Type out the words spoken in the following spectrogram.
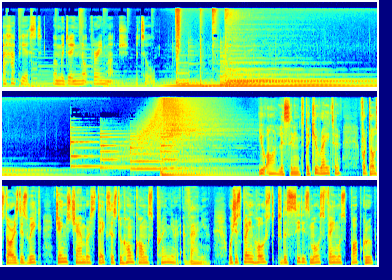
are happiest when we're doing not very much at all. You are listening to The Curator for Toast Stories this week, James Chambers takes us to Hong Kong's premier venue, which is playing host to the city's most famous pop group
